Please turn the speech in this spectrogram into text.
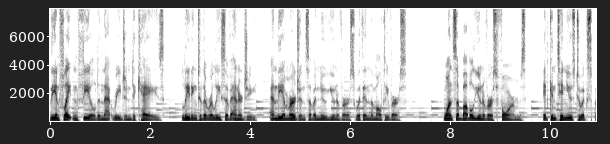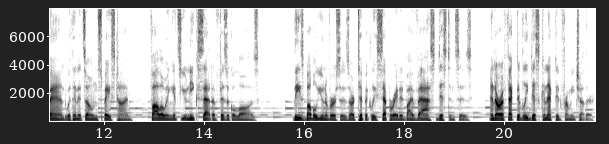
The inflaton field in that region decays, leading to the release of energy and the emergence of a new universe within the multiverse. Once a bubble universe forms, it continues to expand within its own spacetime, following its unique set of physical laws. These bubble universes are typically separated by vast distances and are effectively disconnected from each other,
